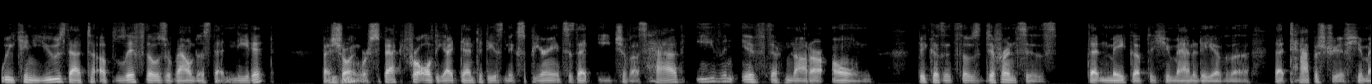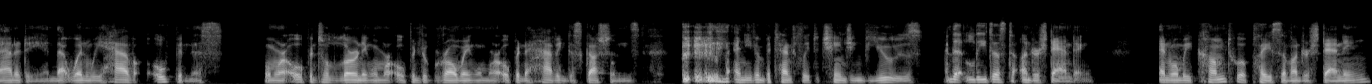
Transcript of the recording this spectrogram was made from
we can use that to uplift those around us that need it by Mhm. showing respect for all the identities and experiences that each of us have, even if they're not our own, because it's those differences that make up the humanity of the that tapestry of humanity and that when we have openness when we're open to learning when we're open to growing when we're open to having discussions and even potentially to changing views that leads us to understanding. And when we come to a place of understanding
